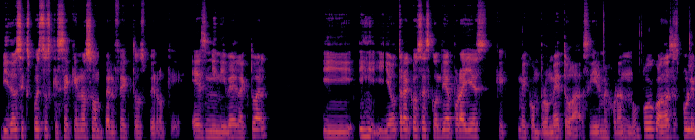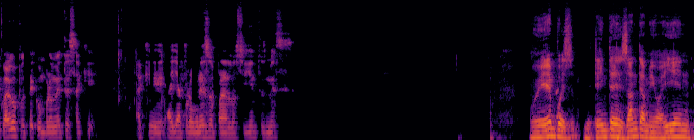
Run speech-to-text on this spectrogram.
videos expuestos que sé que no son perfectos, pero que es mi nivel actual. Y, y, y, otra cosa escondida por ahí es que me comprometo a seguir mejorando, ¿no? Un poco cuando haces público algo, pues te comprometes a que, a que haya progreso para los siguientes meses. Muy bien, pues qué interesante, amigo. Ahí en,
